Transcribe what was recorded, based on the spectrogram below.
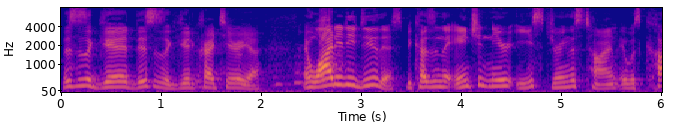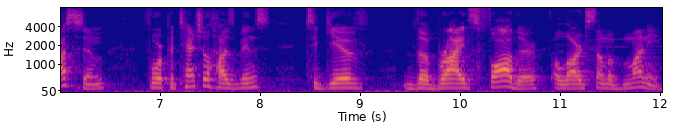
This is a good. This is a good criteria. And why did he do this? Because in the ancient Near East during this time, it was custom for potential husbands to give the bride's father a large sum of money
